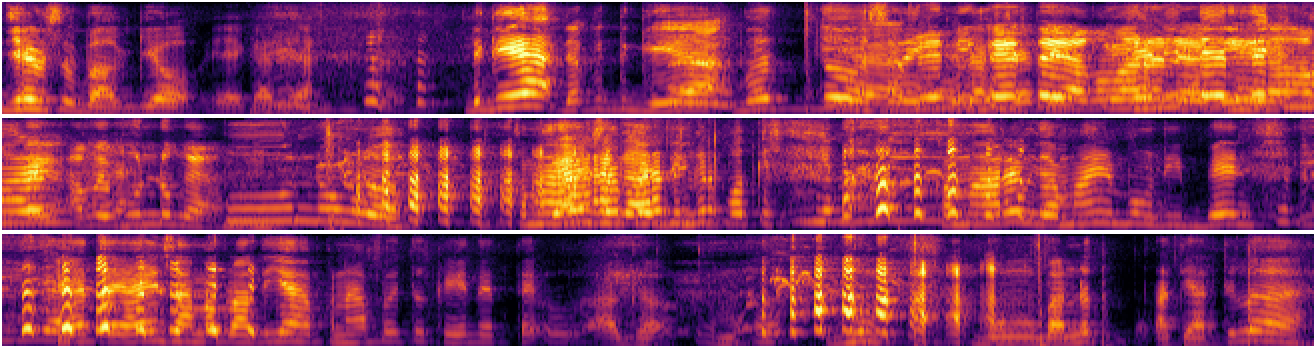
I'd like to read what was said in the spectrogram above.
James Subagio, ya kan ya. De Gea, David De Gea betul, Iya, sering udah- Tete ya kemarin Kenny ya. Tete Iya, kemarin. sampai pundung ya. Pundung loh. Kemarin sampai di- denger podcast ini kemarin nggak main bung di bench iya tanyain sama pelatihnya kenapa itu kayak tete uh, agak oh, bung bung bandut hati-hati lah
